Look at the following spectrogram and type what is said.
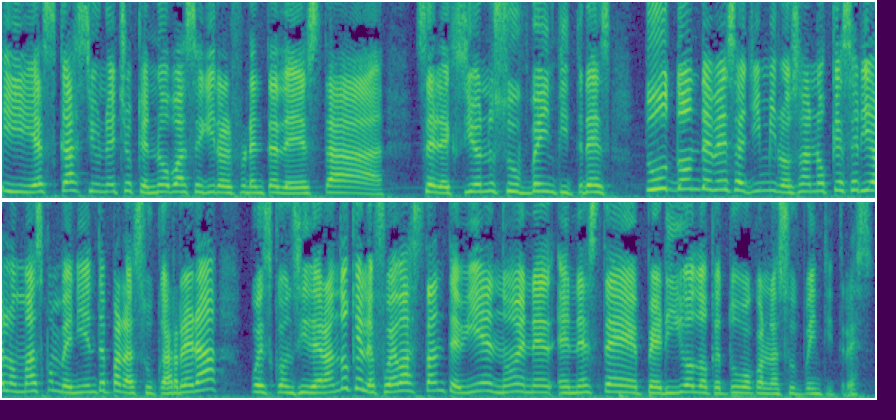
y es casi un hecho que no va a seguir al frente de esta selección sub-23. ¿Tú dónde ves a Jimmy Lozano? ¿Qué sería lo más conveniente para su carrera? Pues considerando que le fue bastante bien, ¿no? En, en este periodo que tuvo con la sub-23.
